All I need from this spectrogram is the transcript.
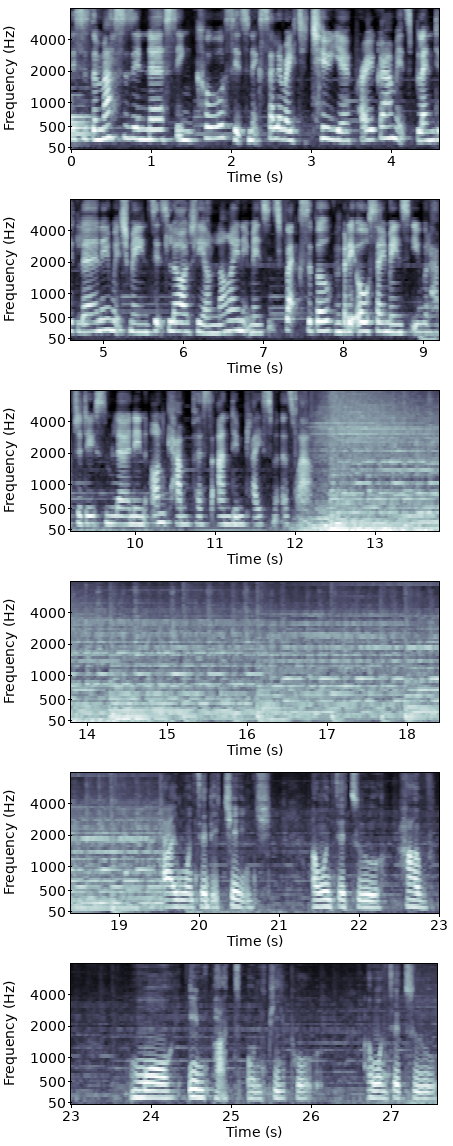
This is the Masters in Nursing course. It's an accelerated two-year programme. It's blended learning, which means it's largely online. It means it's flexible, but it also means that you will have to do some learning on campus and in placement as well. I wanted a change. I wanted to have more impact on people. I wanted to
